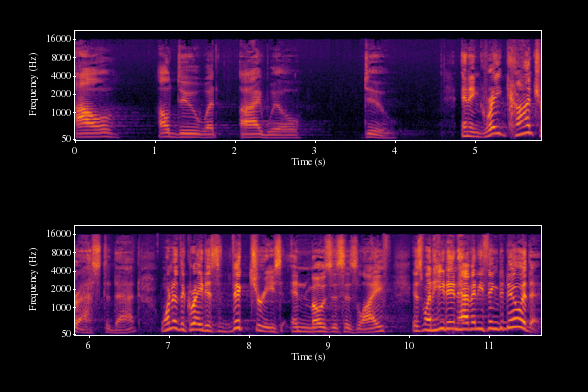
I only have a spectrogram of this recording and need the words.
I'll, I'll do what I will do. And in great contrast to that, one of the greatest victories in Moses' life is when he didn't have anything to do with it.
